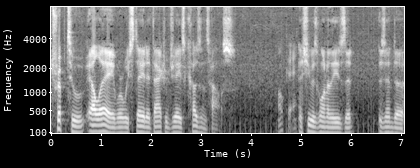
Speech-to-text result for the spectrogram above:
trip to L.A. where we stayed at Dr. J's cousin's house. Okay. and she was one of these that is into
